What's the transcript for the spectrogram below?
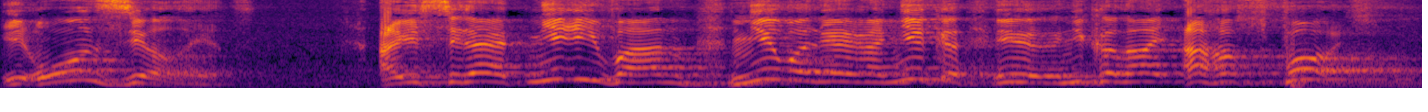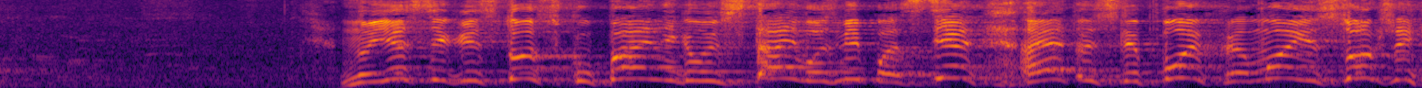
И он сделает. А исцеляет не Иван, не Валера, не Николай, а Господь. Но если Христос в купальне говорит, встань, возьми постель, а этот слепой, хромой и сохший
